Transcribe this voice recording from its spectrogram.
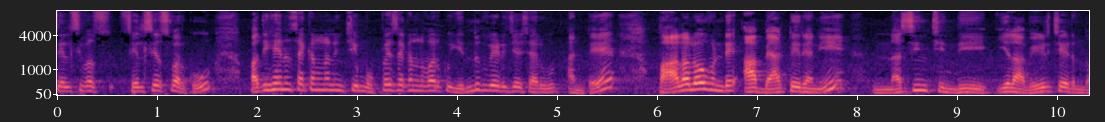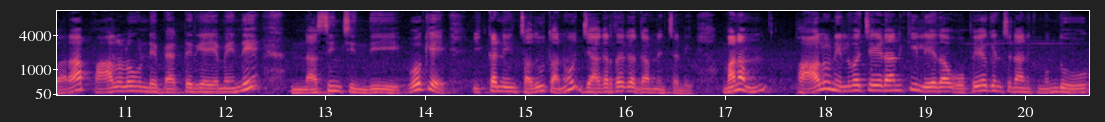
సెల్సియస్ సెల్సియస్ వరకు పదిహేను సెకండ్ల నుంచి ముప్పై సెకండ్ల వరకు ఎందుకు వేడి చేశారు? అంటే పాలలో ఉండే ఆ బ్యాక్టీరియాని నశించింది. ఇలా వేడి చేయడం ద్వారా పాలలో ఉండే బ్యాక్టీరియా ఏమైంది? నశించింది. ఓకే ఇక్కడ నేను చదువుతాను. జాగ్రత్తగా గమనించండి. మనం పాలు నిల్వ చేయడానికి లేదా ఉపయోగించడానికి ముందు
